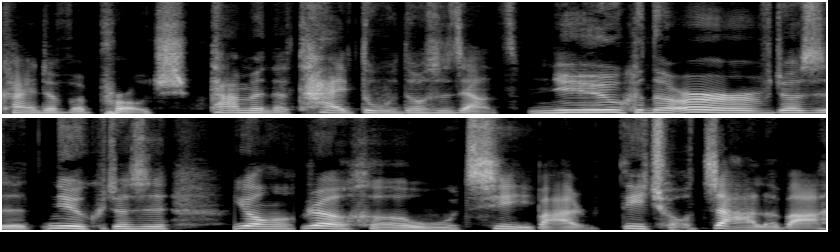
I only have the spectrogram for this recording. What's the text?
Kind of approach，他们的态度都是这样子。Nuke the earth，就是 nuke，就是用热核武器把地球炸了吧。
